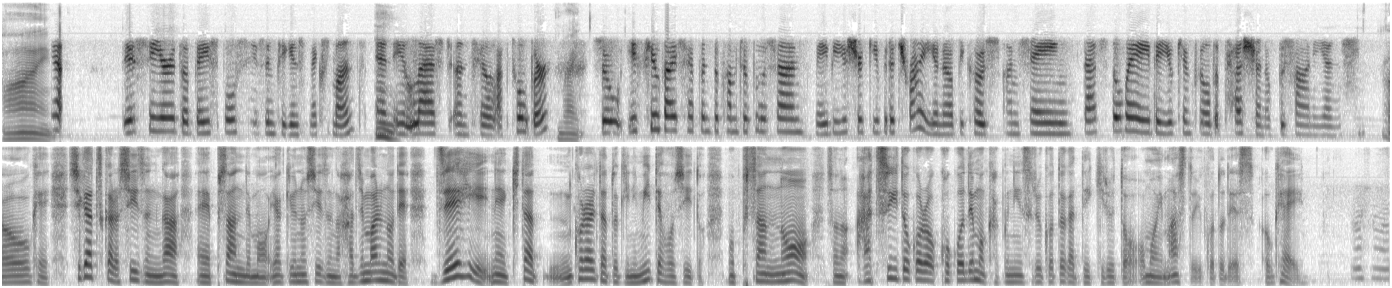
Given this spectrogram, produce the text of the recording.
はい。Yeah. This year, the baseball season begins next month, and mm. it lasts until October. Right. So if you guys happen to come to Busan, maybe you should give it a try. You know, because I'm saying that's the way that you can feel the passion of Busanians. Okay. 4月からシーズンが、えー、プサンでも野球のシーズンが始まるので、ぜひね来た来られた時に見てほしいと、もうプサンのその熱いところここでも確認することができると思いますということです。Okay. Mm-hmm.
